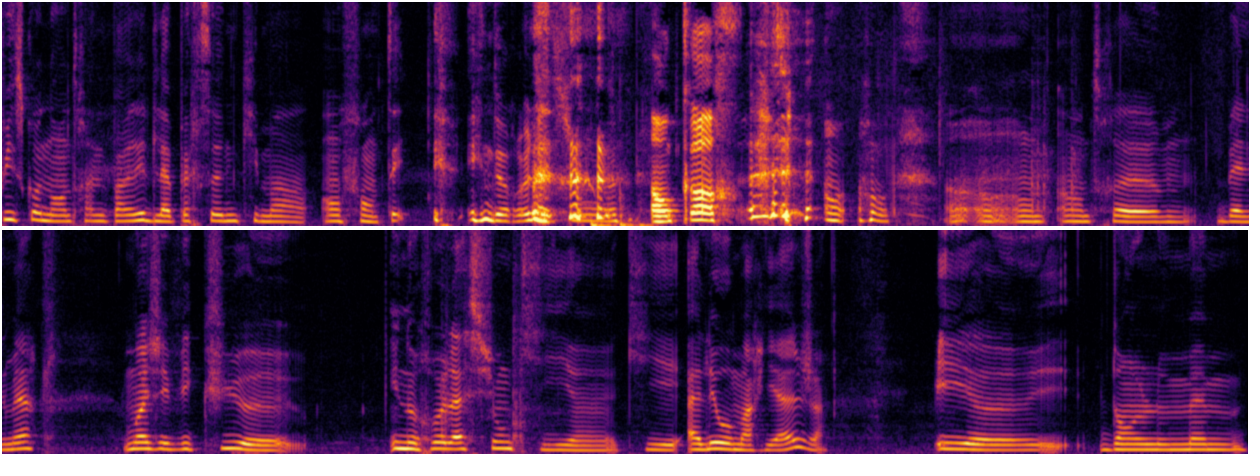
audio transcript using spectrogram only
Puisqu'on est en train de parler de la personne qui m'a enfanté et de relations. Euh, Encore Entre euh, belle-mère. Moi, j'ai vécu euh, une relation qui, qui est allée au mariage. Et dans le même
